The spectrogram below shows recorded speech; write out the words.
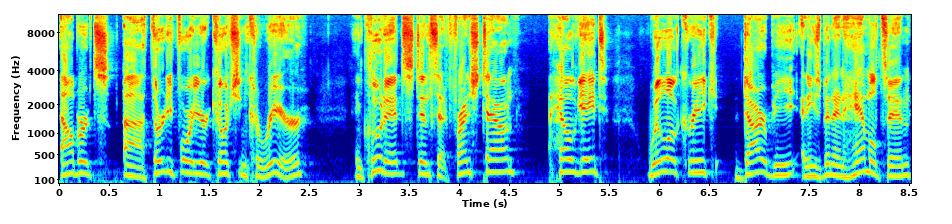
Albert's 34 uh, year coaching career included stints at Frenchtown, Hellgate, Willow Creek, Darby, and he's been in Hamilton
